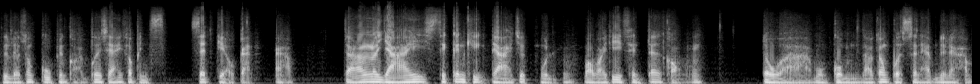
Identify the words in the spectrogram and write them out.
คือเราต้องกุ๊ปเป็นก่อนเพื่อจะให้เขาเป็นเซตเดียวกันนะครับ จากนั้นเราย้าย second click ได้จุดหมุนมาไว้ที่เซนเตอร์ของตัววงกลม เราต้องเปิด snap ด้วยนะครับ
